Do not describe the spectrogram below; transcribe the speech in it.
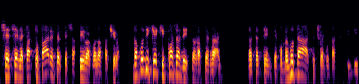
Se se l'è fatto fare perché sapeva cosa faceva. Dopodiché che cosa ha detto la Ferragni? state attenti a come votate, cioè votate il PD.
